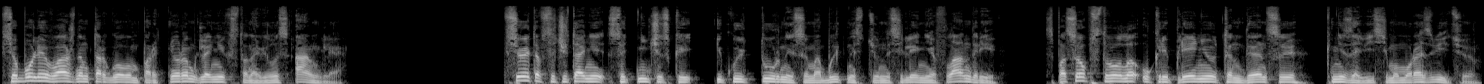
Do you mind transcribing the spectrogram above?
все более важным торговым партнером для них становилась Англия. Все это в сочетании с этнической и культурной самобытностью населения Фландрии способствовало укреплению тенденции к независимому развитию.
